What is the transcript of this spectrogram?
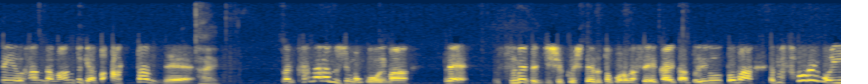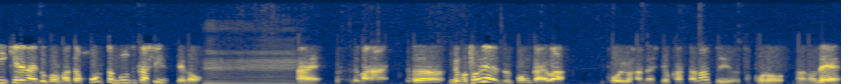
ていう判断もあの時はやっぱあったんで、はい。まあ必ずしもこう今、ね、すべて自粛してるところが正解かというと、まあ、やっぱそれも言い切れないところもあって、本当難しいんですけど、うん。はい。でまあうん、でもとりあえず今回はこういう判断してよかったなというところなので、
